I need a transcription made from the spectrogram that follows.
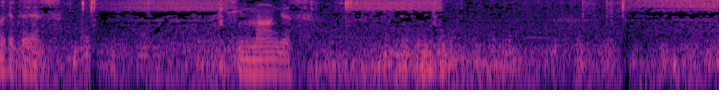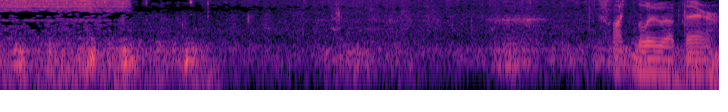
Look at this. It's humongous. It's like blue up there.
